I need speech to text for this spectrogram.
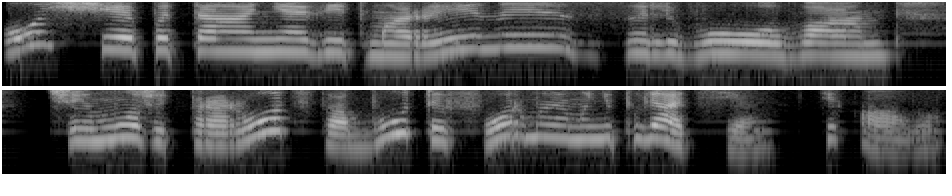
Ось ще питання від Марини з Львова. Чи можуть пророцтва бути формою маніпуляції? Цікаво.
